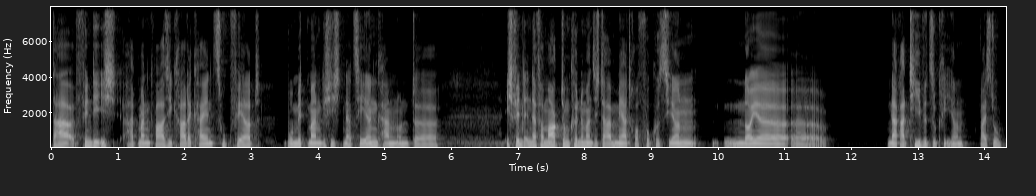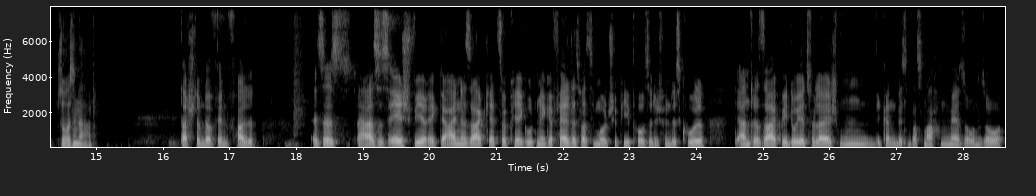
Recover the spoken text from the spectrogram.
da finde ich, hat man quasi gerade kein Zugpferd, womit man Geschichten erzählen kann. Und äh, ich finde, in der Vermarktung könnte man sich da mehr darauf fokussieren, neue äh, Narrative zu kreieren. Weißt du? Sowas in der Art. Das stimmt auf jeden Fall. Es ist, ja, es ist eh schwierig. Der eine sagt jetzt, okay, gut, mir gefällt das, was die MotoGP postet, ich finde es cool. Der andere sagt, wie du jetzt vielleicht, hm, wir könnten ein bisschen was machen, mehr so und so.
